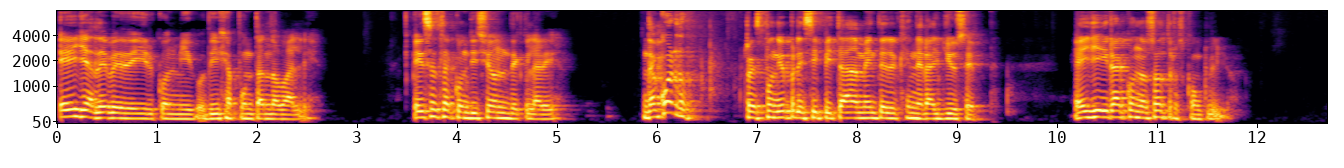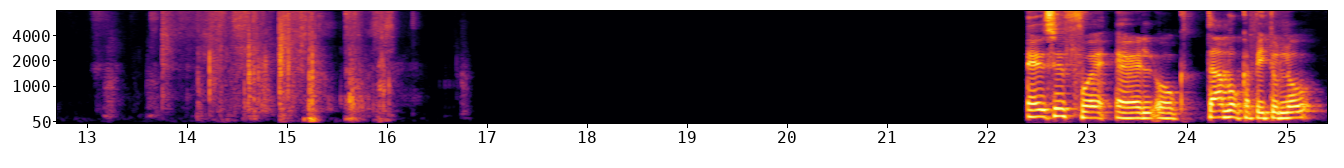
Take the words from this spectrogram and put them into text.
ella debe de ir conmigo, dije apuntando a Vale. Esa es la condición, declaré. De acuerdo, respondió precipitadamente el general Giuseppe. Ella irá con nosotros, concluyó. Ese fue el octavo capítulo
